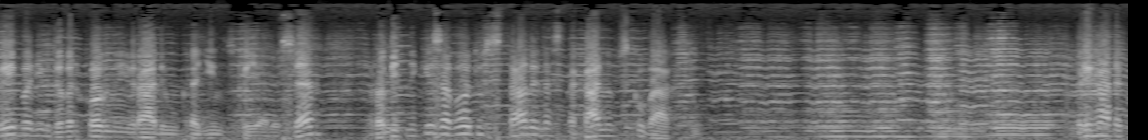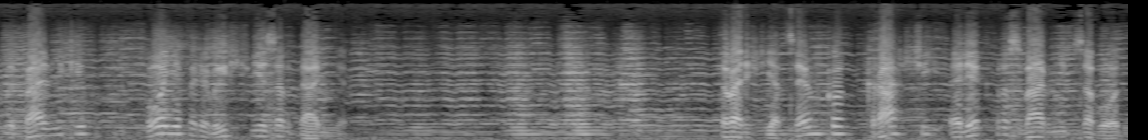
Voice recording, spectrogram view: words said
виборів до Верховної Ради Української РСР робітники заводу стали на стакановську вахту. Бригада клепальників вдвоє перевищує завдання. Товариш Яценко кращий електрозварник заводу.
